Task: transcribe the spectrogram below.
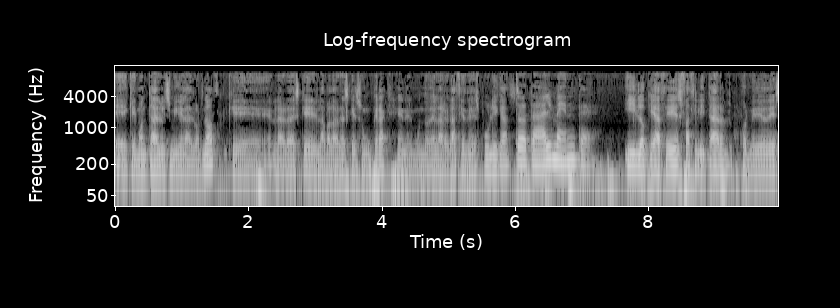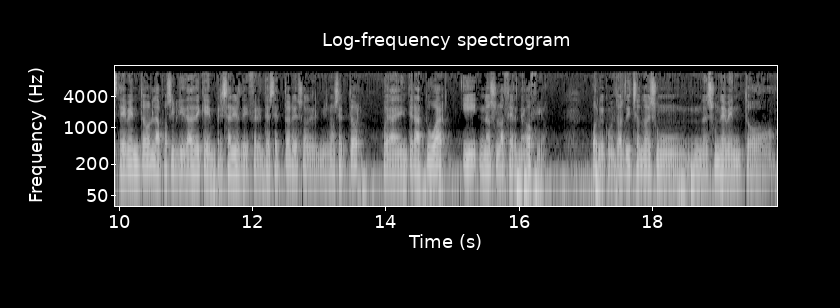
eh, que monta Luis Miguel Albornoz, que la verdad es que la palabra es que es un crack en el mundo de las relaciones públicas. Totalmente. Y lo que hace es facilitar, por medio de este evento, la posibilidad de que empresarios de diferentes sectores o del mismo sector puedan interactuar y no solo hacer negocio. Porque, como tú has dicho, no es un, no es un evento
